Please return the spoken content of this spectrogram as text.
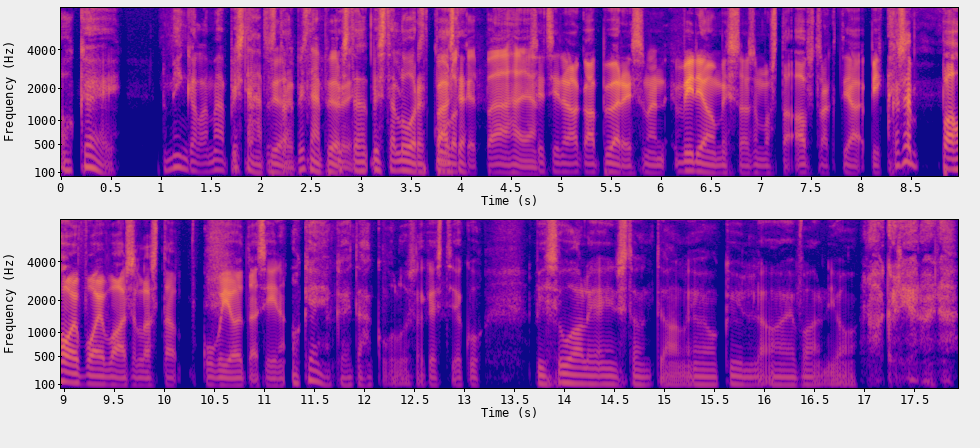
Okei. No minkälainen? Mä pistän Pistähän tästä- pyörii, pistähän pyörii. Pistä, pistä luuret päästä. Päähän ja... Sitten siinä alkaa pyöriä sellainen video, missä on semmoista abstraktia, pikkasen pahoinvoivaa sellaista kuvioita siinä. Okei, okei, tähän kuuluu selkeästi joku visuaali instantaali, joo, kyllä, aivan, joo. No aika hienoja nämä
